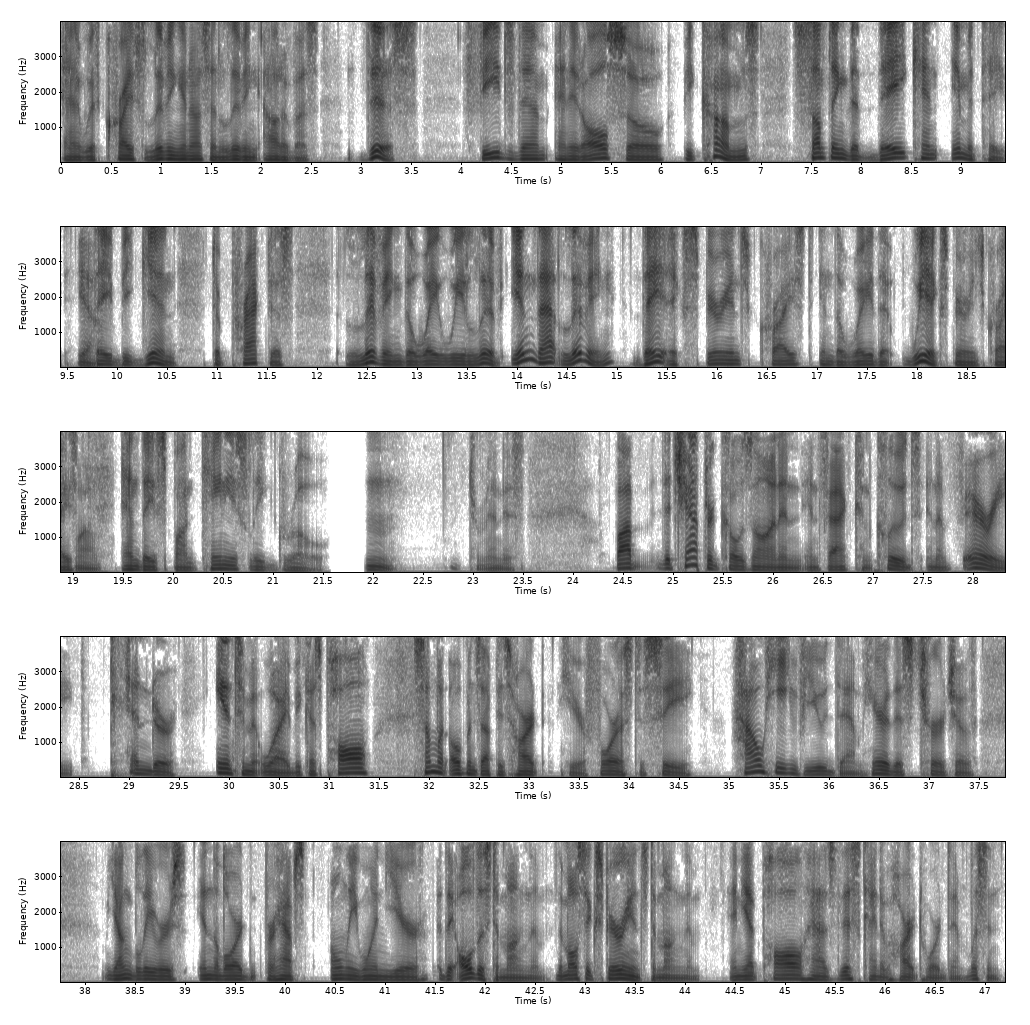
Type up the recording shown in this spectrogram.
and with Christ living in us and living out of us. This feeds them, and it also becomes something that they can imitate. Yeah. They begin to practice living the way we live. In that living, they experience Christ in the way that we experience Christ, Wow. and they spontaneously grow. Mm, tremendous. Bob, the chapter goes on and, in fact, concludes in a very tender, intimate way because Paul somewhat opens up his heart here for us to see how he viewed them. Here, this church of young believers in the Lord, perhaps only one year, the oldest among them, the most experienced among them. And yet, Paul has this kind of heart toward them. Listen,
